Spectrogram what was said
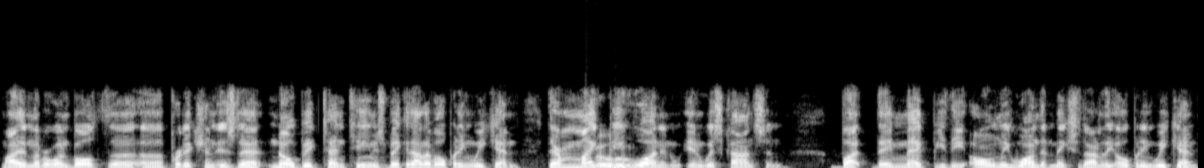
My number one bold uh, uh, prediction is that no Big Ten teams make it out of opening weekend. There might Ooh. be one in, in Wisconsin, but they might be the only one that makes it out of the opening weekend.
